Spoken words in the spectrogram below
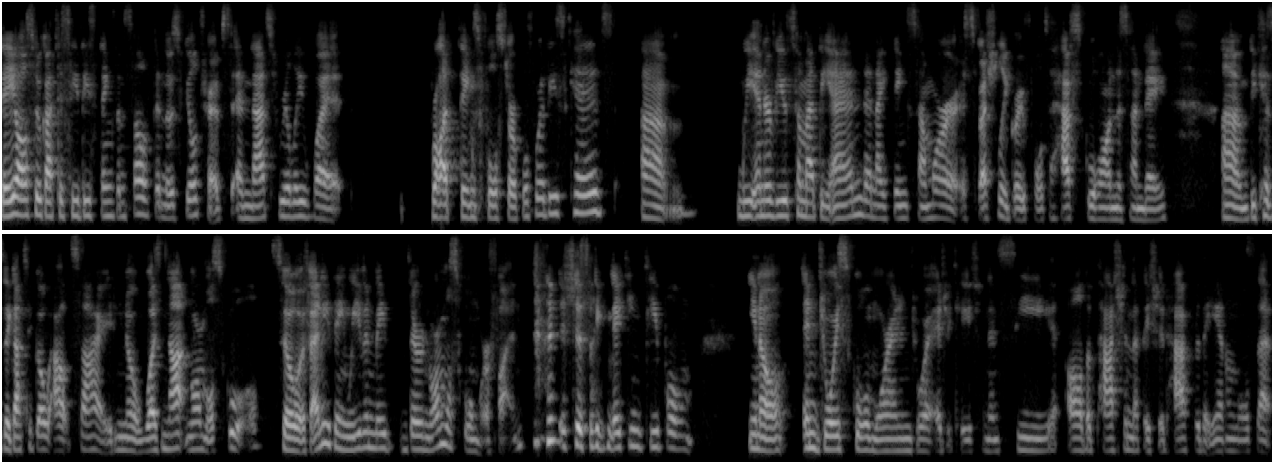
they also got to see these things themselves in those field trips, and that's really what brought things full circle for these kids. Um, we interviewed some at the end, and I think some were especially grateful to have school on a Sunday um, because they got to go outside. You know, it was not normal school. So if anything, we even made their normal school more fun. it's just like making people, you know, enjoy school more and enjoy education and see all the passion that they should have for the animals that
